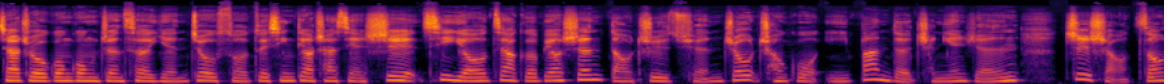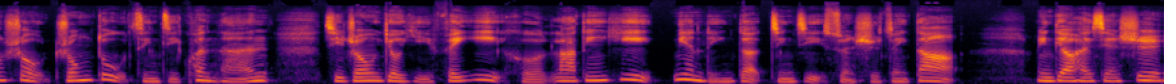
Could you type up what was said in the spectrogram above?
加州公共政策研究所最新调查显示，汽油价格飙升导致全州超过一半的成年人至少遭受中度经济困难，其中又以非裔和拉丁裔面临的经济损失最大。民调还显示，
